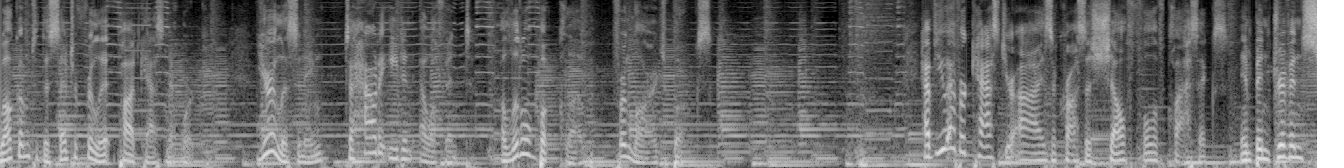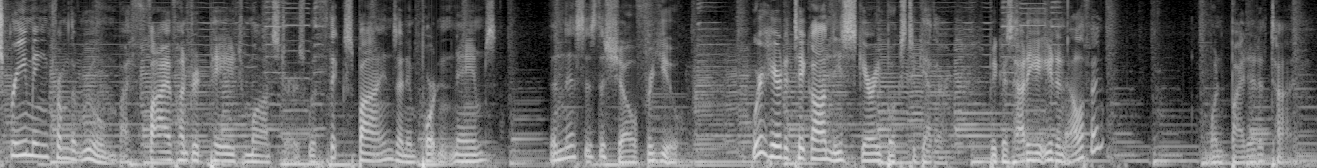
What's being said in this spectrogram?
Welcome to the Center for Lit Podcast Network. You're listening to How to Eat an Elephant, a little book club for large books. Have you ever cast your eyes across a shelf full of classics and been driven screaming from the room by 500 page monsters with thick spines and important names? Then this is the show for you. We're here to take on these scary books together because how do you eat an elephant? One bite at a time.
